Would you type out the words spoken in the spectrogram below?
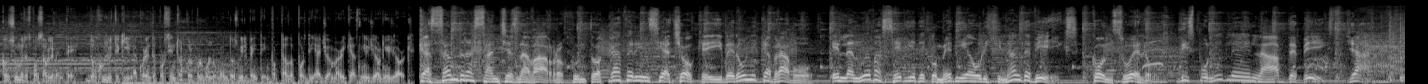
Consume responsablemente. Don Julio Tequila, 40% alcohol por volumen, 2020. Importado por Diageo Americas, New York, New York. Cassandra Sánchez Navarro junto a Catherine Siachoque y Verónica Bravo en la nueva serie de comedia original de VIX, Consuelo. Disponible en la app de VIX, ya.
